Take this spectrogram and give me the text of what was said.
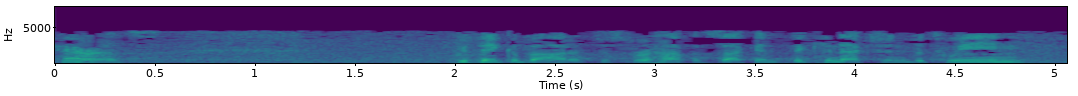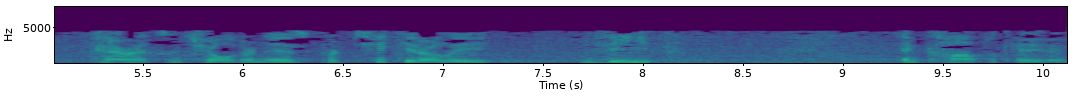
parents. If we think about it just for half a second, the connection between parents and children is particularly deep and complicated.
